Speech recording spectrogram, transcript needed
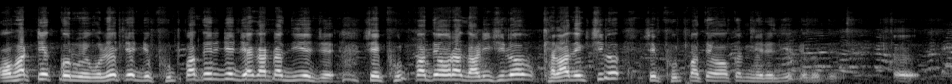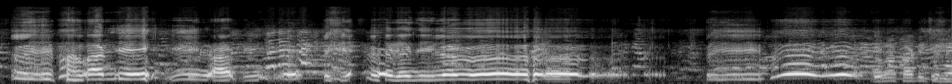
ওভারটেক করবে বলে যে যে ফুটপাতের যে জায়গাটা দিয়েছে সেই ফুটপাতে ওরা দাঁড়িয়েছিল খেলা দেখছিল সেই ফুটপাতে ওকে মেরে দিয়ে চলে আমার যে কি লাঠি মেরে দিল আমার কটি ছেলে?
